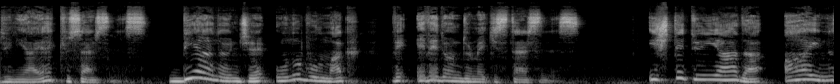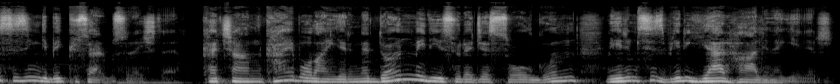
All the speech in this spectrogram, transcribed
Dünyaya küsersiniz. Bir an önce onu bulmak ve eve döndürmek istersiniz. İşte dünya da aynı sizin gibi küser bu süreçte. Kaçan, kaybolan yerine dönmediği sürece solgun, verimsiz bir yer haline gelir.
